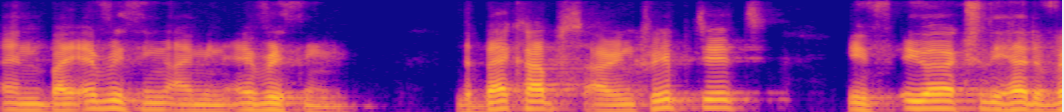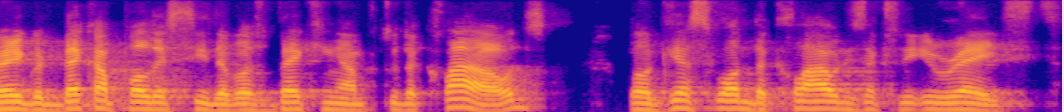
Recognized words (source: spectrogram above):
And by everything, I mean everything. The backups are encrypted. If you actually had a very good backup policy that was backing up to the clouds, well, guess what? The cloud is actually erased.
